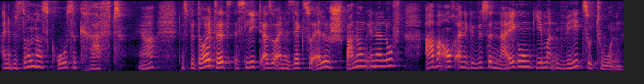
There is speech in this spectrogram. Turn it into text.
eine besonders große Kraft. Ja, das bedeutet, es liegt also eine sexuelle Spannung in der Luft, aber auch eine gewisse Neigung, jemandem weh zu tun.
